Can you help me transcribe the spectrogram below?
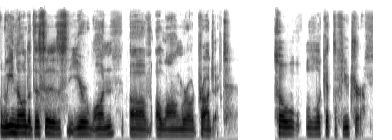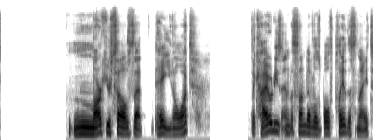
We know that this is year one of a long road project. So look at the future. Mark yourselves that, hey, you know what? The Coyotes and the Sun Devils both play this night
